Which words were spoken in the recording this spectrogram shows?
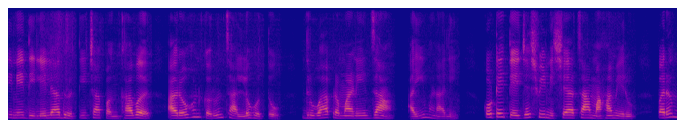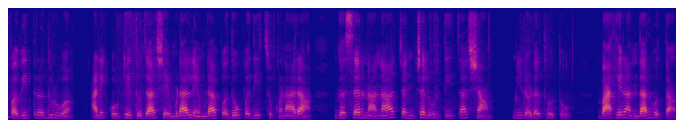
तिने दिलेल्या धृतीच्या पंखावर आरोहण करून चाललो होतो. ध्रुवाप्रमाणे जा आई म्हणाली. कोठे तेजस्वी निश्चयाचा महामेरू परमपवित्र ध्रुव आणि कोठे तुझा शेंबडा लेंबडा पदोपदी चुकणारा घसरणाना चंचल उर्तीचा श्याम. मी रडत होतो. बाहेर अंधार होता.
